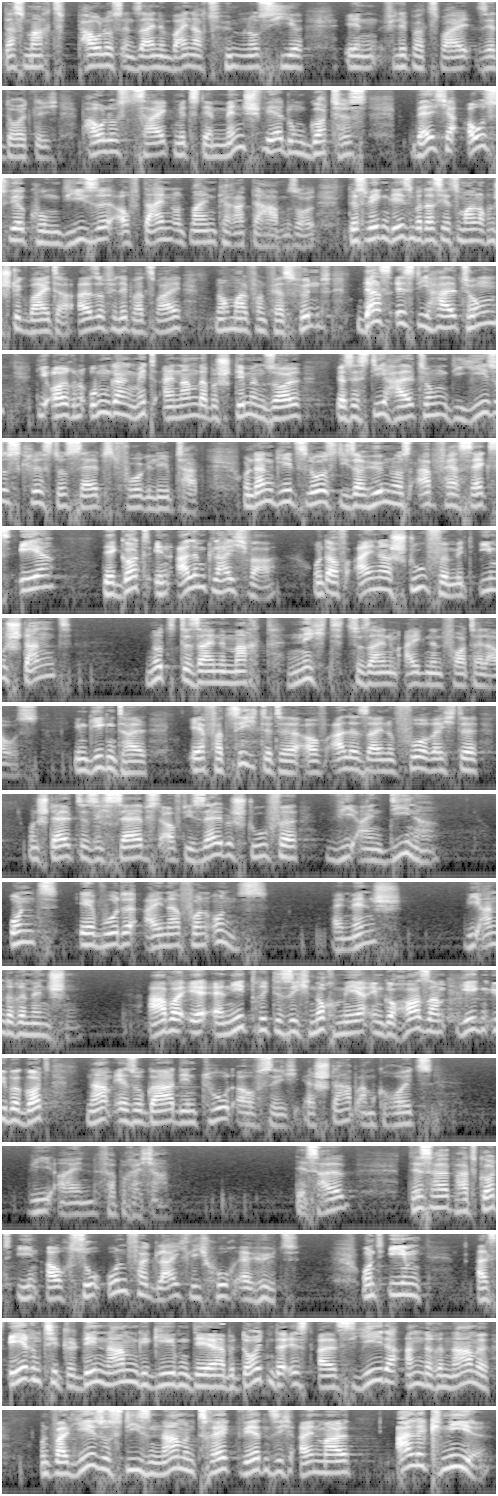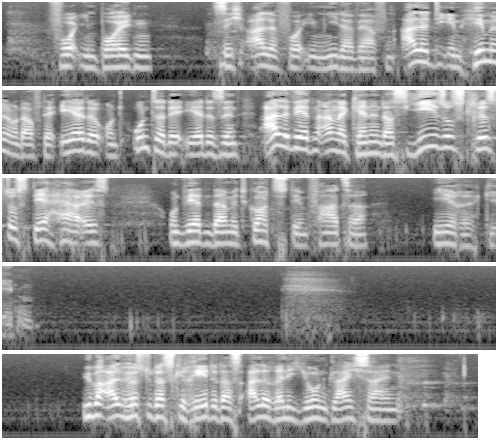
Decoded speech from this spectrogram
Das macht Paulus in seinem Weihnachtshymnus hier in Philippa 2 sehr deutlich. Paulus zeigt mit der Menschwerdung Gottes, welche Auswirkungen diese auf deinen und meinen Charakter haben soll. Deswegen lesen wir das jetzt mal noch ein Stück weiter. Also Philippa 2, nochmal von Vers 5. Das ist die Haltung, die euren Umgang miteinander bestimmen soll. Das ist die Haltung, die Jesus Christus selbst vorgelebt hat. Und dann geht's los, dieser Hymnus ab Vers 6. Er, der Gott in allem gleich war, und auf einer Stufe mit ihm stand, nutzte seine Macht nicht zu seinem eigenen Vorteil aus. Im Gegenteil, er verzichtete auf alle seine Vorrechte und stellte sich selbst auf dieselbe Stufe wie ein Diener. Und er wurde einer von uns, ein Mensch wie andere Menschen. Aber er erniedrigte sich noch mehr im Gehorsam gegenüber Gott nahm er sogar den Tod auf sich. Er starb am Kreuz wie ein Verbrecher. Deshalb, deshalb hat Gott ihn auch so unvergleichlich hoch erhöht und ihm als Ehrentitel den Namen gegeben, der bedeutender ist als jeder andere Name. Und weil Jesus diesen Namen trägt, werden sich einmal alle Knie vor ihm beugen sich alle vor ihm niederwerfen. Alle, die im Himmel und auf der Erde und unter der Erde sind, alle werden anerkennen, dass Jesus Christus der Herr ist und werden damit Gott, dem Vater, Ehre geben. Überall hörst du das Gerede, dass alle Religionen gleich seien.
